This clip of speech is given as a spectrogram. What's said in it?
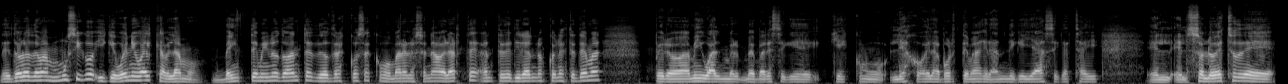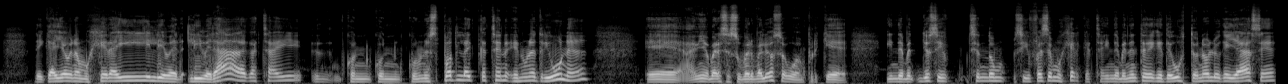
de todos los demás músicos y que, bueno, igual que hablamos 20 minutos antes de otras cosas como más relacionado al arte, antes de tirarnos con este tema, pero a mí igual me, me parece que, que es como lejos el aporte más grande que ella hace, ¿cachai? El, el solo hecho de, de que haya una mujer ahí liber- liberada, ¿cachai? Eh, Con, con, con un spotlight, ¿cachai? En una tribuna. Eh, a mí me parece súper valioso, weón, porque yo si, siendo, si fuese mujer, ¿cachai? Independiente de que te guste o no lo que ella hace,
